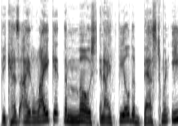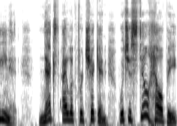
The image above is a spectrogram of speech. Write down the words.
because I like it the most and I feel the best when eating it. Next, I look for chicken, which is still healthy,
